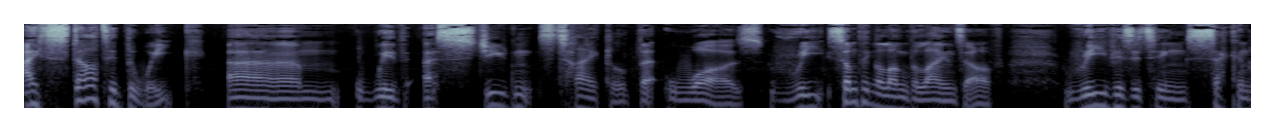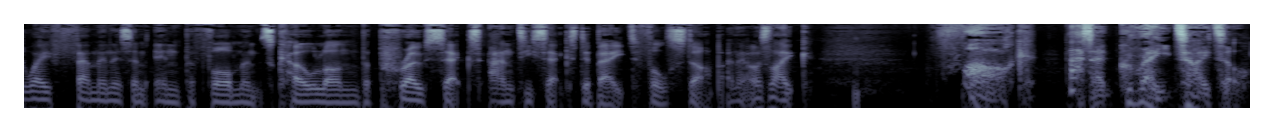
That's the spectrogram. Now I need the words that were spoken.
I started the week um, with a student's title that was re- something along the lines of revisiting second wave feminism in performance colon the pro-sex anti-sex debate full stop. And it was like fuck that's a great title.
